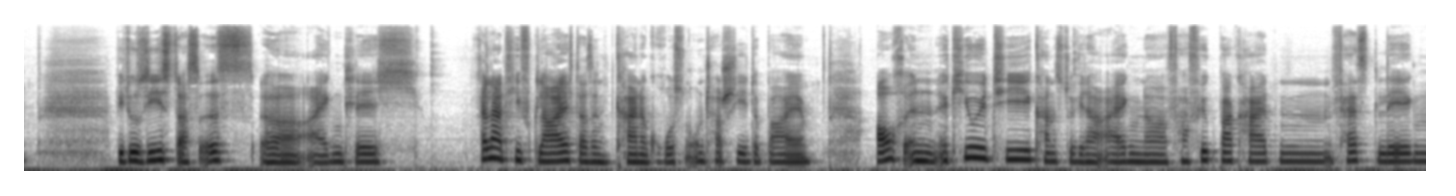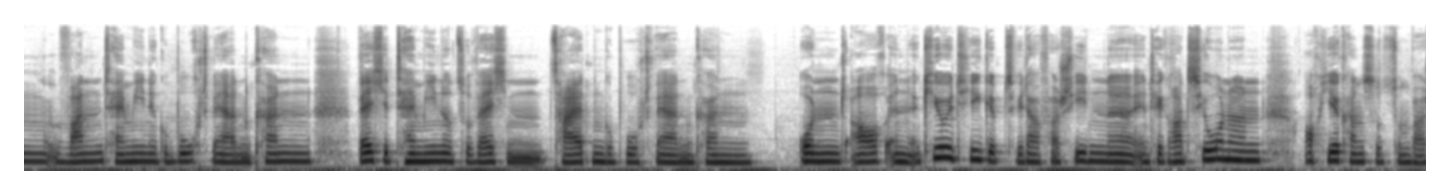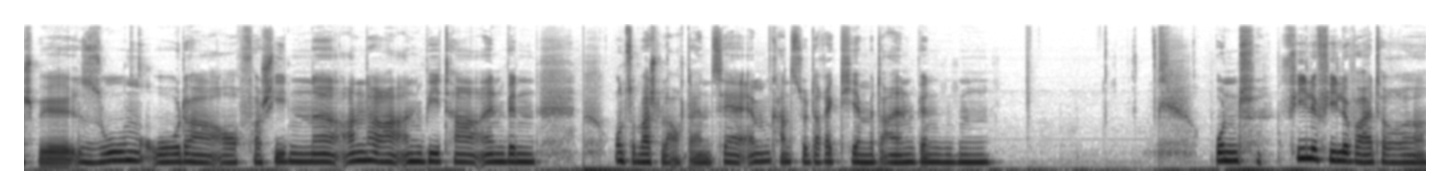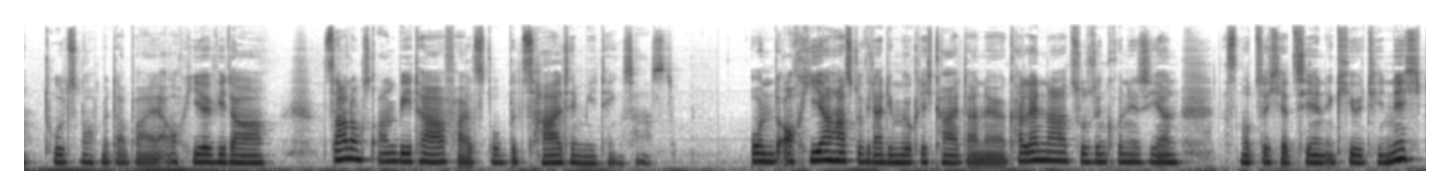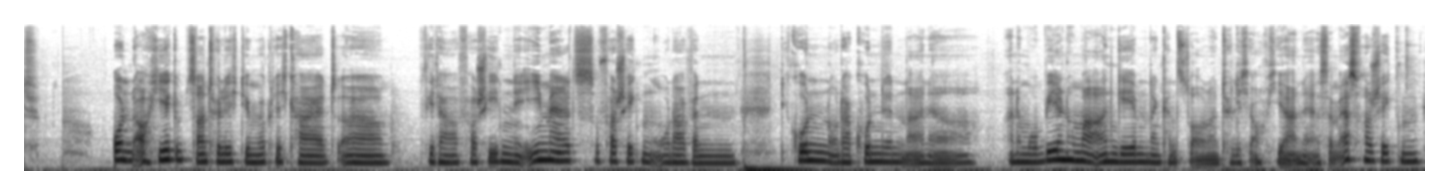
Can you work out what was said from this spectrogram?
Wie du siehst, das ist äh, eigentlich relativ gleich, da sind keine großen Unterschiede bei. Auch in Acuity kannst du wieder eigene Verfügbarkeiten festlegen, wann Termine gebucht werden können, welche Termine zu welchen Zeiten gebucht werden können. Und auch in Acuity gibt es wieder verschiedene Integrationen. Auch hier kannst du zum Beispiel Zoom oder auch verschiedene andere Anbieter einbinden. Und zum Beispiel auch dein CRM kannst du direkt hier mit einbinden und viele, viele weitere Tools noch mit dabei. Auch hier wieder Zahlungsanbieter, falls du bezahlte Meetings hast. Und auch hier hast du wieder die Möglichkeit, deine Kalender zu synchronisieren. Das nutze ich jetzt hier in Acuity nicht. Und auch hier gibt es natürlich die Möglichkeit, äh, wieder verschiedene E-Mails zu verschicken oder wenn die Kunden oder Kundinnen eine eine Mobilnummer angeben. Dann kannst du auch natürlich auch hier eine SMS verschicken.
